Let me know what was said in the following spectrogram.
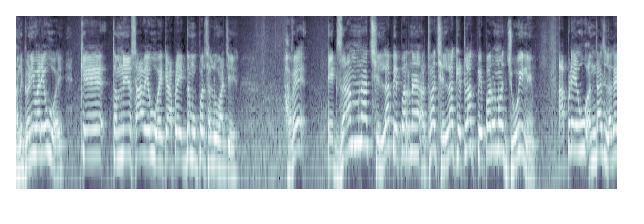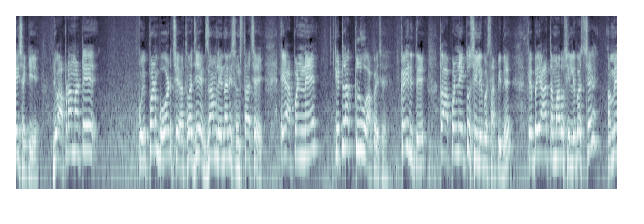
અને ઘણીવાર એવું હોય કે તમને સાવ એવું હોય કે આપણે એકદમ ઉપર છેલ્લું વાંચીએ. હવે એક્ઝામના છેલ્લા પેપરને અથવા છેલ્લા કેટલાક પેપરોનો જોઈને આપણે એવું અંદાજ લગાવી શકીએ. જો આપણા માટે કોઈ પણ બોર્ડ છે અથવા જે એક્ઝામ લેનારી સંસ્થા છે, એ આપણને કેટલાક ક્લુ આપે છે. કઈ રીતે? તો આપણને એક તો સિલેબસ આપી દે કે ભાઈ આ તમારો સિલેબસ છે, અમે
